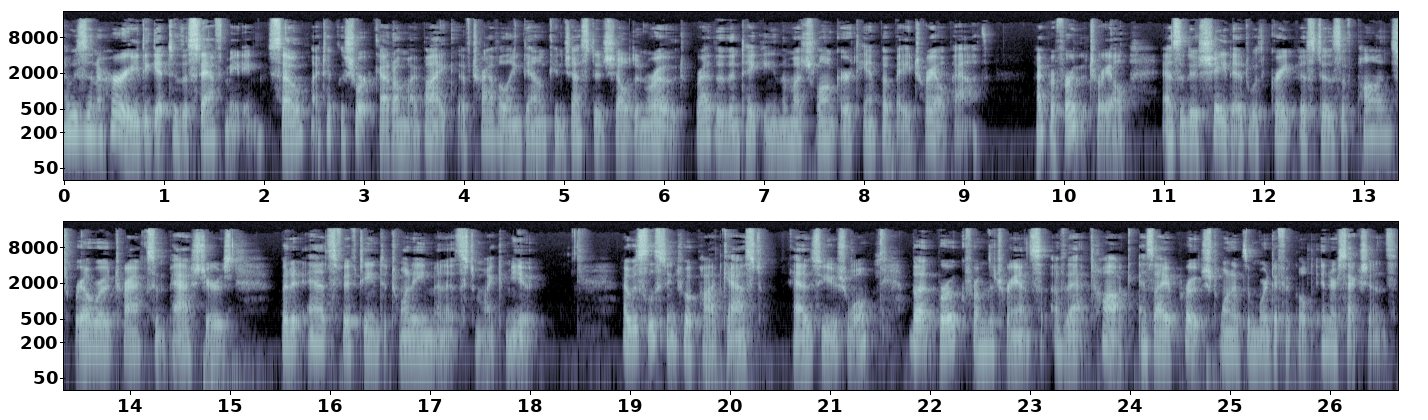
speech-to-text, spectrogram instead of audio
I was in a hurry to get to the staff meeting, so I took the shortcut on my bike of traveling down congested Sheldon Road rather than taking the much longer Tampa Bay Trail path. I prefer the trail, as it is shaded with great vistas of ponds, railroad tracks, and pastures, but it adds 15 to 20 minutes to my commute. I was listening to a podcast, as usual, but broke from the trance of that talk as I approached one of the more difficult intersections.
